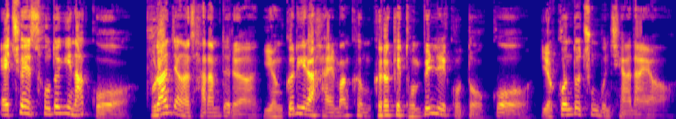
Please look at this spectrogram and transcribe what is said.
애초에 소득이 낮고 불안정한 사람들은 영끌이라 할 만큼 그렇게 돈 빌릴 곳도 없고 여건도 충분치 않아요.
